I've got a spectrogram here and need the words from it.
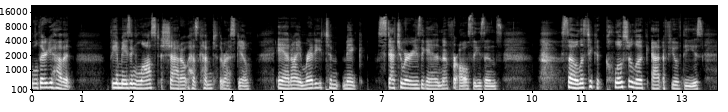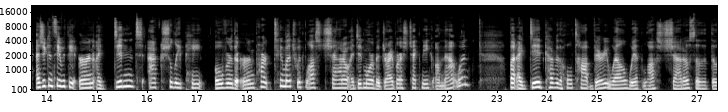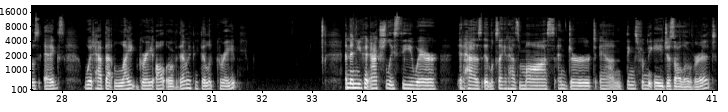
Well, there you have it. The amazing Lost Shadow has come to the rescue, and I am ready to make statuaries again for all seasons. So let's take a closer look at a few of these. As you can see with the urn, I didn't actually paint over the urn part too much with Lost Shadow. I did more of a dry brush technique on that one. But I did cover the whole top very well with Lost Shadow so that those eggs would have that light gray all over them. I think they look great. And then you can actually see where it has, it looks like it has moss and dirt and things from the ages all over it.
